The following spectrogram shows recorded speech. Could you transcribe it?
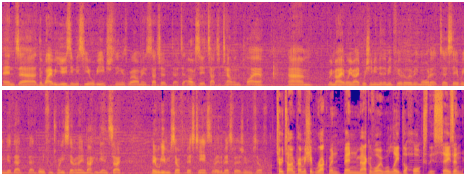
and uh, the way we use him this year will be interesting as well. I mean, it's such a obviously a such a talented player. Um, we may we may push him into the midfield a little bit more to, to see if we can get that, that bull from 2017 back again. So he will give himself the best chance to be the best version of himself. Two-time Premiership ruckman Ben McEvoy will lead the Hawks this season.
